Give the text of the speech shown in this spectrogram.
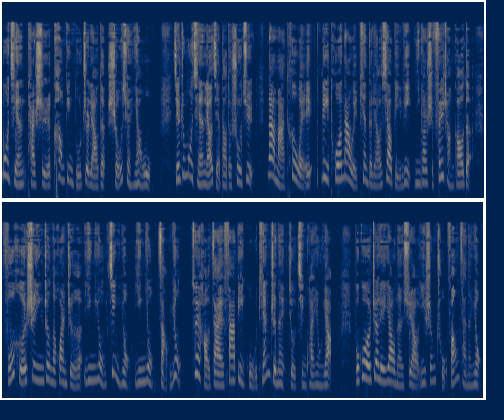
目前，它是抗病毒治疗的首选药物。截至目前了解到的数据，纳马特韦利托那韦片的疗效比例应该是非常高的。符合适应症的患者应用禁用，应用早用，最好在发病五天之内就尽快用药。不过，这类药呢需要医生处方才能用，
